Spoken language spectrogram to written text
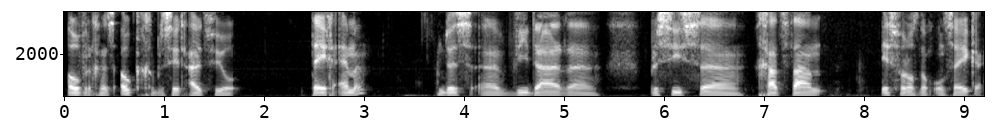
overigens ook geblesseerd uitviel tegen Emmen. Dus eh, wie daar eh, precies eh, gaat staan, is vooralsnog onzeker.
